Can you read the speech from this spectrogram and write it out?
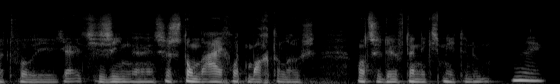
Dat voel je. Ja, ze, zien, eh, ze stonden eigenlijk machteloos. Want ze durfden niks meer te doen. Nee,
